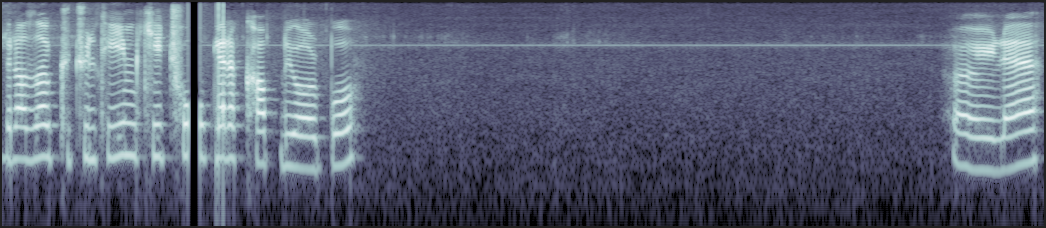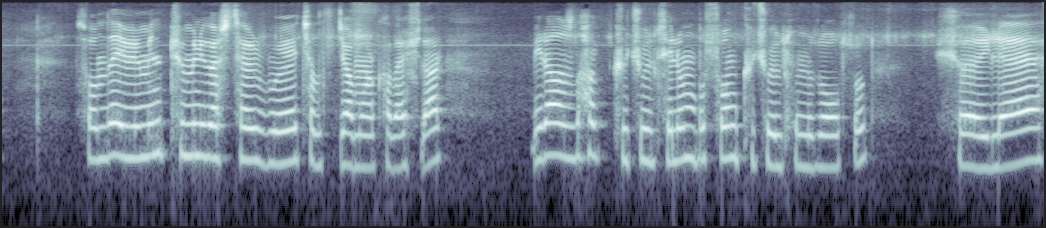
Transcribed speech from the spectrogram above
Biraz daha küçülteyim ki çok yere kaplıyor bu. Şöyle. Sonunda evimin tümünü göstermeye çalışacağım arkadaşlar. Biraz daha küçültelim. Bu son küçültümüz olsun. Şöyle.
